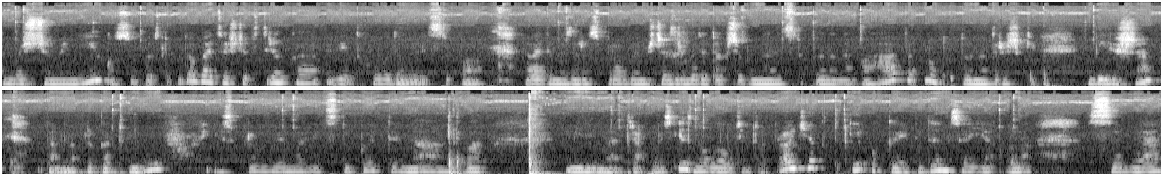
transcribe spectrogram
Тому що мені особисто подобається, щоб стрілка відходила, відступала. Давайте ми зараз спробуємо ще зробити так, щоб вона відступила набагато, ну тобто на трішки більше. Там, наприклад, move, і спробуємо відступити на 2 мм. Ось, і знову load into project, і окей, подивимося, як вона себе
